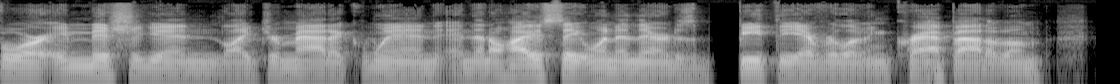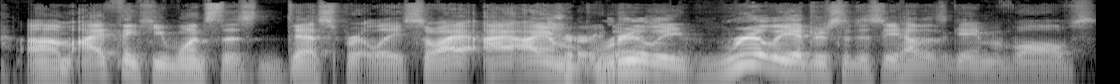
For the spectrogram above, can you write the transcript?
for a Michigan like dramatic win, and then Ohio State went in there and just beat the ever living crap out of them. Um, I think he wants this desperately. So I, I, I am sure really, really interested to see how this game evolves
